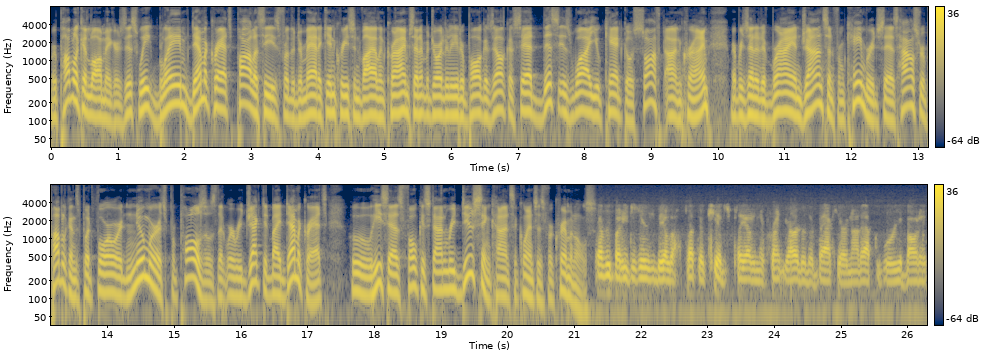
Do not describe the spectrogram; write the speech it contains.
Republican lawmakers this week blamed Democrats' policies for the dramatic increase in violent crime. Senate Majority Leader Paul Gazelka said this is why you can't go soft on crime. Representative Brian Johnson from Cambridge says House Republicans put forward numerous proposals that were rejected by Democrats who he says focused on reducing consequences for criminals. Everybody deserves to be able to let their kids play out in their front yard or their backyard, not have to worry about it.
